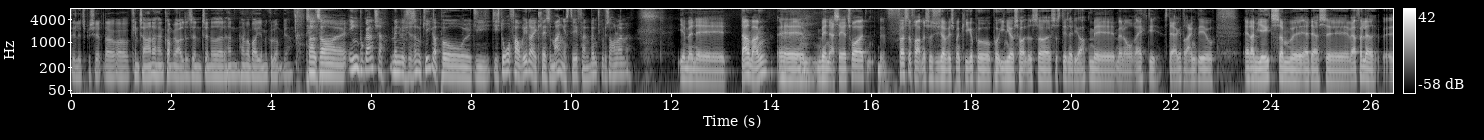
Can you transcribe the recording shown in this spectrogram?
det er lidt specielt. Og, og Quintana, han kom jo aldrig til, til noget af det. Han, han var bare hjemme i Colombia. Så altså øh, ingen Pogacar, men hvis vi sådan kigger på øh, de, de store favoritter i klassementet, Stefan, hvem skal vi så holde øje med? Jamen, øh, der er mange, øh, men altså jeg tror, at først og fremmest, så synes jeg, at hvis man kigger på, på Ineos-holdet, så, så stiller de op med, med nogle rigtig stærke drenge. Det er jo Adam Yates, som øh, er deres, øh, i hvert fald er, øh,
